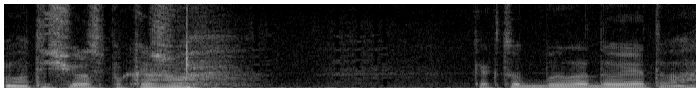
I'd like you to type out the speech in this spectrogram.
Вот. Еще раз покажу, как тут было до этого.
